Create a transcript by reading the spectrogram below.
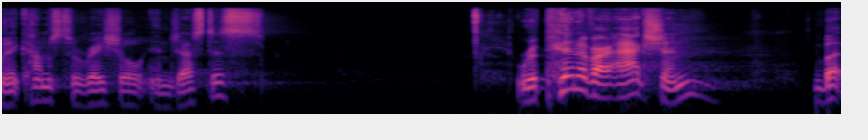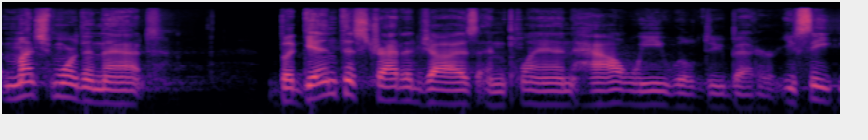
when it comes to racial injustice. Repent of our action, but much more than that, begin to strategize and plan how we will do better. You see,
